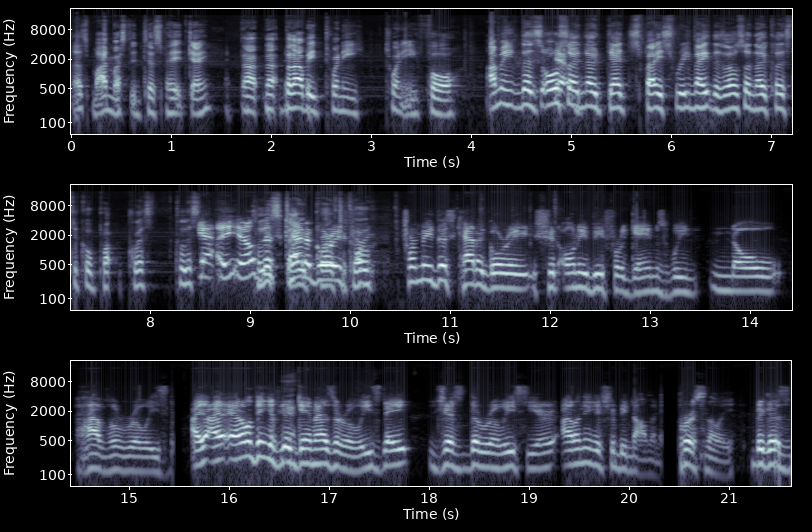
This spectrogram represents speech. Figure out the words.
that's my most anticipated game. That, that but that'll be 2024. I mean, there's also Yeah. no Dead Space remake. There's also no Callistical Pro- Callis- Callis- Yeah, you know, this category Protocol. for, for me, this category should only be for games we know have a release. I I, don't think if your Yeah. game has a release date, just the release year, I don't think it should be nominated personally because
